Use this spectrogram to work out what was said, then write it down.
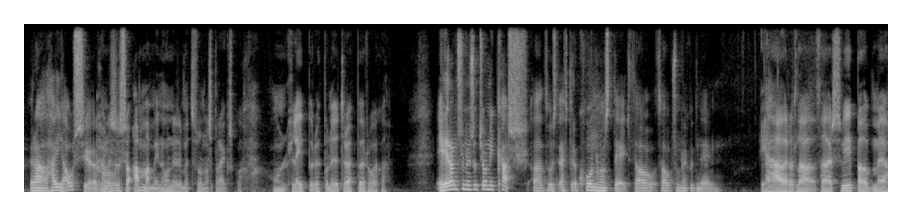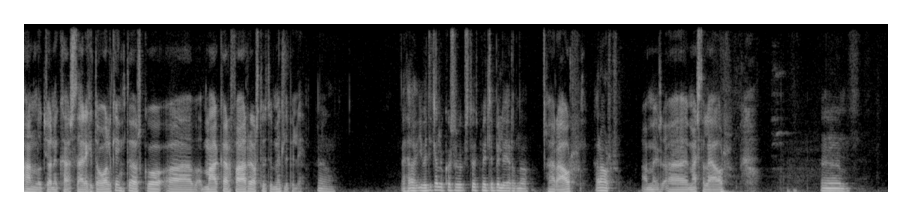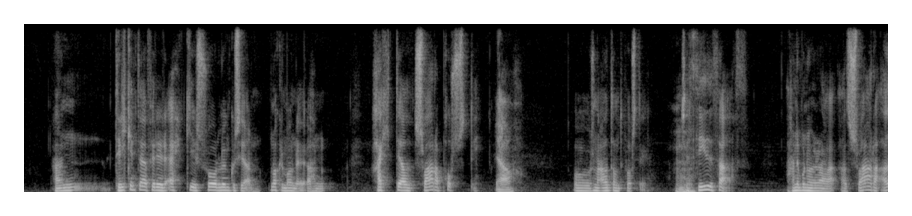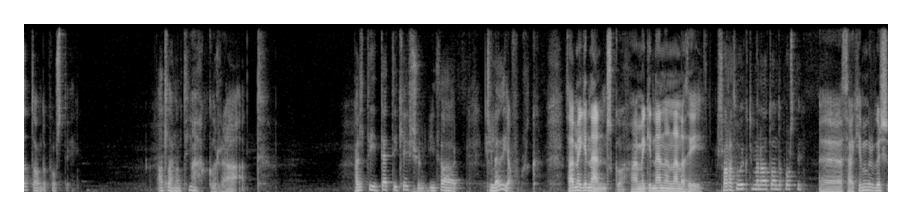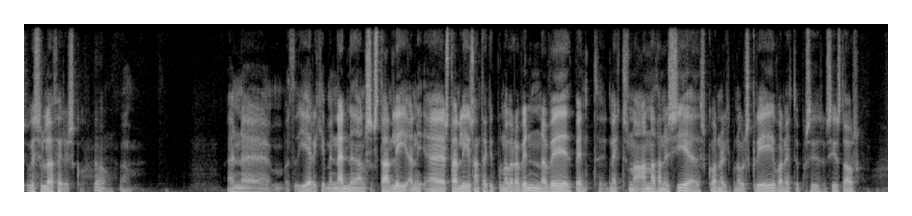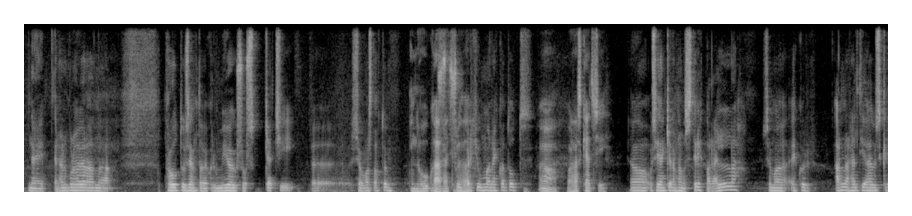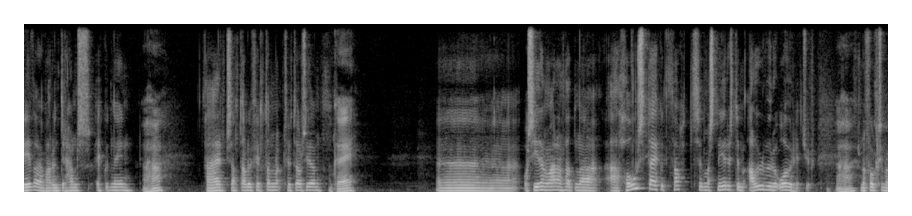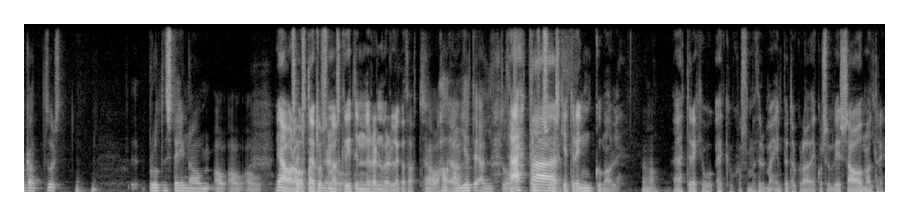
verið að hæja á sér Hann er og, svo, svo amma mín, hún er með svona spræk sko. Hún hleypur upp og niður tröppur og eitthvað Er hann svona eins og Johnny Cash að þú veist, eftir að konun hans deyr þá, þá svona einhvern veginn Já, það er, alltaf, það er svipað með hann og Johnny Cash. Það er ekkit óalgengt að, sko, að makar fari á stuttum millibili. Það, ég veit ekki alveg hversu stutt millibili er þarna Það er ár, Það er ár að að mestalega ár. um, Hann tilkynnti það fyrir ekki svo löngu síðan nokkru mánuður að hann hætti að svara pósti já, og svona aðdándupósti sem þýðir það að hann er búin að vera að svara aðdándupósti alla hennan tíma. Akkurat. Pældi í dedication í það að gleðja fólk. Það er mikið nenn sko, það er mikið nenn en nenn að því. Svarað þú ykkur með aðdándupósti? uh, það kemur viss, vissulega fyrir sko. Já, en uh, ég er ekki með nennið hans Stan Lee en uh, Stan Lee er samt ekkert búin að vera að vinna við beint neitt svona annað þannig séð sko, hann er ekki búin að vera að skrifa neitt upp á síð, síðust ár. Nei, en hann er búin að vera hann að pródusent á einhverju mjög svo sketchy uh, sjómanstáttum Nú, hvað þetta er það? Superhuman eitthvað dótt Já, var það sketchy? Já, og síðan gera hann stripparella sem að einhver annar held ég að hefði skrifað en var undir hans einhvern veginn. Aha, það er samt alveg 15-20 ár síðan. Ok. Uh, og síðan var hann þarna að hósta eitthvað þátt sem að snýrist um alvöru ofurhetjur. Aha. svona fólk sem að gat, þú veist brotið steina á, á, á, á Já, var að hósta eitthvað svona skrítinni raunverulega þátt. Já, Já. Þetta skiptir engu máli. Já, Þetta er ekki, ekki eitthvað sem við þurfum að einbeta okkur að eitthvað sem við sáum aldrei.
